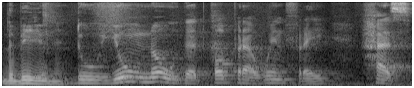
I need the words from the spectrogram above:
The billionaire. do you know that oprah winfrey has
